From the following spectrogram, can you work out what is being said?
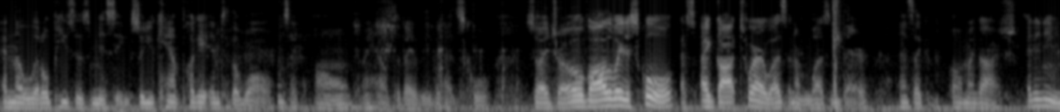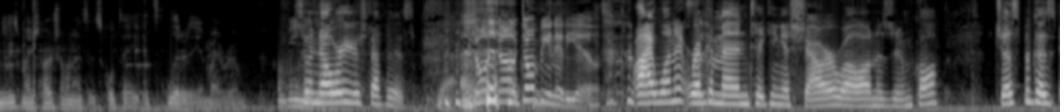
and the little piece is missing, so you can't plug it into the wall. I was like, oh, my hell, did I leave it at school? So I drove all the way to school. I got to where I was, and it wasn't there. And it's like, oh my gosh, I didn't even use my charger when I was at school today. It's literally in my room. Don't be an So idiot. know where your stuff is. Yeah. don't no, don't be an idiot. I wouldn't recommend taking a shower while on a Zoom call, just because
